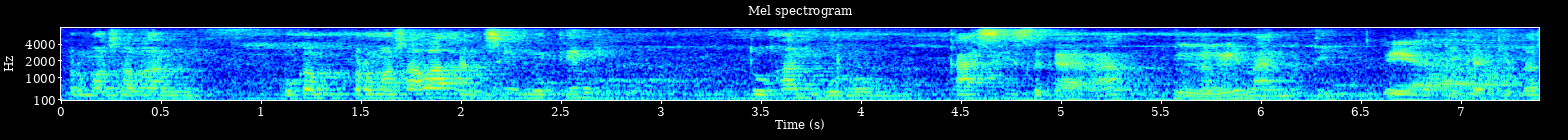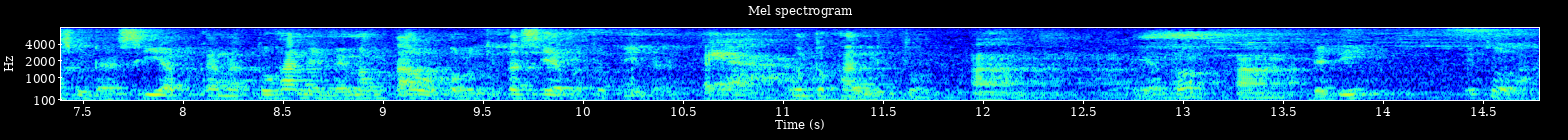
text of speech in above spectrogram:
permasalahan bukan permasalahan sih mungkin Tuhan belum kasih sekarang tapi Hmm. nanti Iya. ketika kita sudah siap karena Tuhan yang memang tahu kalau kita siap atau tidak Ya. untuk hal itu Ah. ya toh Ah. jadi itulah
